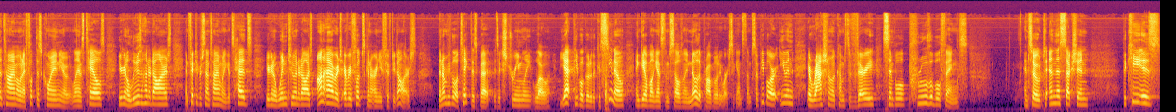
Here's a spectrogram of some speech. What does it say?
of the time when I flip this coin, you know, it lands tails, you're going to lose $100. And 50% of the time when it gets heads, you're going to win $200. On average, every flip's going to earn you $50 the number of people that take this bet is extremely low. Yet people go to the casino and gamble against themselves and they know the probability works against them. So people are even irrational when it comes to very simple, provable things. And so to end this section, the key is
